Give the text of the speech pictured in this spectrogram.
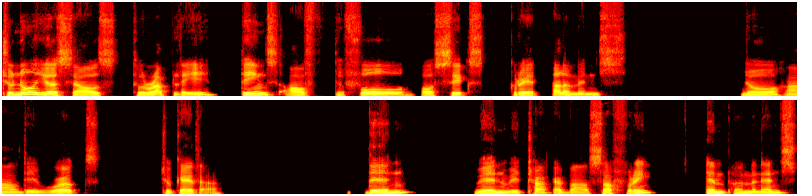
To know yourselves thoroughly, think of the four or six great elements, know how they work together. Then, when we talk about suffering, impermanence,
